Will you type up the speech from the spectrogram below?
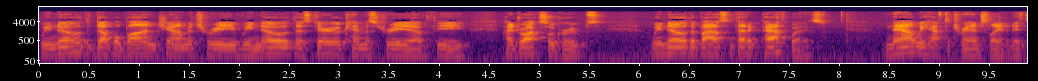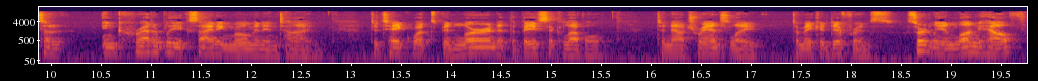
We know the double bond geometry. We know the stereochemistry of the hydroxyl groups. We know the biosynthetic pathways. Now we have to translate it. It's an incredibly exciting moment in time to take what's been learned at the basic level to now translate to make a difference, certainly in lung health,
